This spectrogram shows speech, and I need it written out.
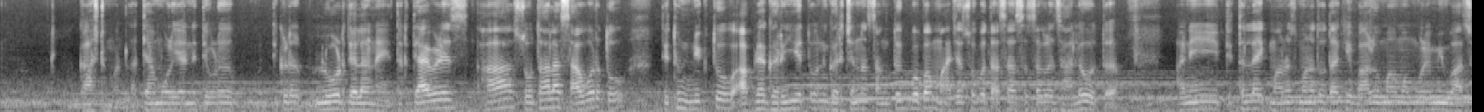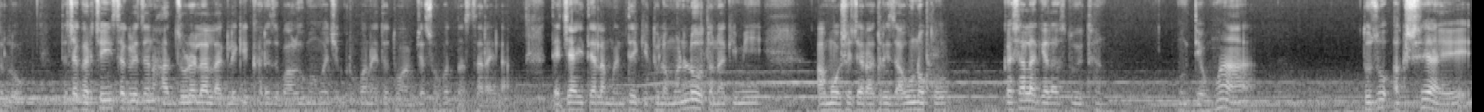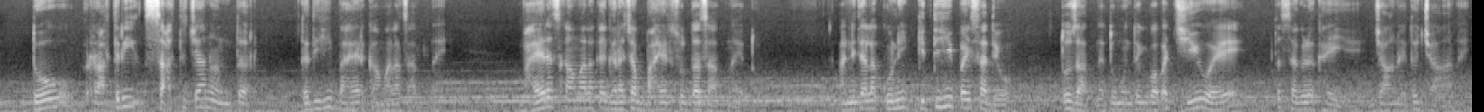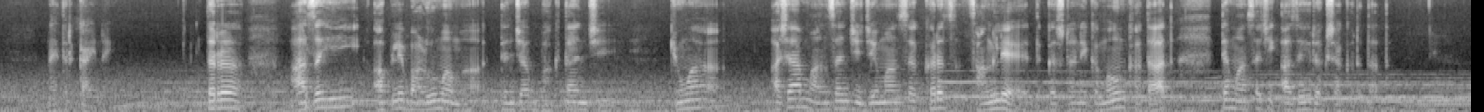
कास्टमधला त्यामुळे याने तेवढं तिकडं लोड दिला नाही. तर त्यावेळेस हा स्वतःला सावरतो तिथून निघतो आपल्या घरी येतो आणि घरच्यांना सांगतो की बाबा माझ्यासोबत असं असं सगळं झालं होतं. आणि तिथला एक माणूस म्हणत होता की बाळू मामामुळे मी वाचलो. त्याच्या घरचेही सगळेजण हात जोडायला लागले की खरंच बाळू मामाची कृपा नाही तर तू आमच्यासोबत नसता राहिला. त्याची आई त्याला म्हणते की तुला म्हणलं होतं ना की मी अमावश्याच्या रात्री जाऊ नको. कशाला गेलास तू इथं मग तेव्हा तो जो अक्षय आहे तो रात्री सातच्या नंतर कधीही बाहेर कामाला जात नाही. बाहेरच कामाला काय घराच्या बाहेरसुद्धा जात नाही तो. आणि त्याला कोणी कितीही पैसा देऊ तो जात नाही. तो म्हणतो की बाबा जीव आहे तर सगळं काही आहे. जान आहे तो जान आहे. नाहीतर काय नाही. तर आजही आपले बाळू मामा त्यांच्या भक्तांची किंवा अशा माणसांची जे माणसं खरंच चांगले आहेत कष्टाने कमावून खातात त्या माणसाची आजही रक्षा करतात.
